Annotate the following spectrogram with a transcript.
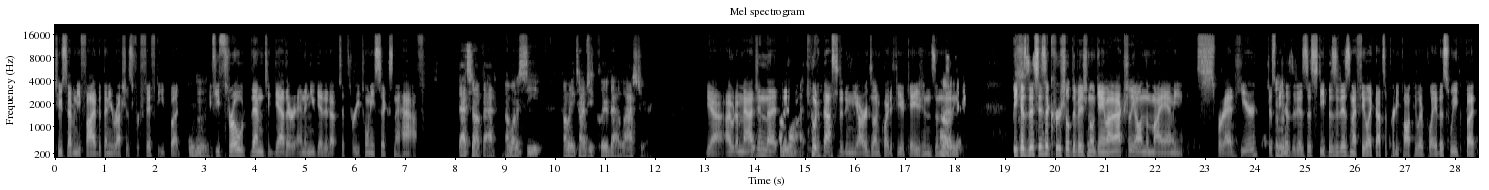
275, but then he rushes for 50. But Mhm. if you throw them together and then you get it up to 326 and a half, That's not bad. I want to see how many times he cleared that last year. Yeah, I would imagine that he would have passed it in yards on quite a few occasions. And Oh, then yeah. because this is a crucial divisional game, I'm actually on the Miami spread here just Mhm. because it is as steep as it is. And I feel like that's a pretty popular play this week. But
